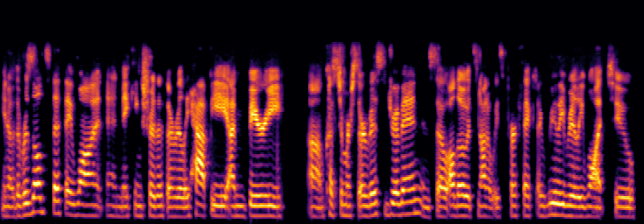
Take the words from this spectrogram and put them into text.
you know, the results that they want and making sure that they're really happy. I'm very um, customer service driven. And so although it's not always perfect, I really, really want to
